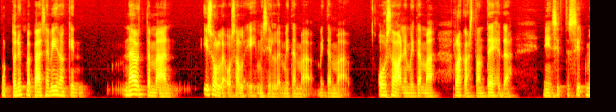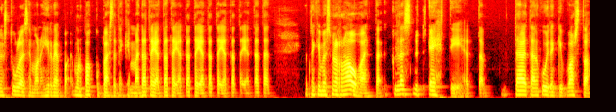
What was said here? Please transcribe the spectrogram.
mutta nyt mä pääsen vihdoinkin näyttämään isolle osalle ihmisille, mitä mä, mitä mä osaan ja mitä mä rakastan tehdä, niin sitten sit myös tulee semmoinen hirveä, mun on pakko päästä tekemään tätä ja tätä ja tätä ja tätä ja tätä ja tätä. Jotenkin myös semmoinen rauha, että kyllä se nyt ehtii, että täytään kuitenkin vasta,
